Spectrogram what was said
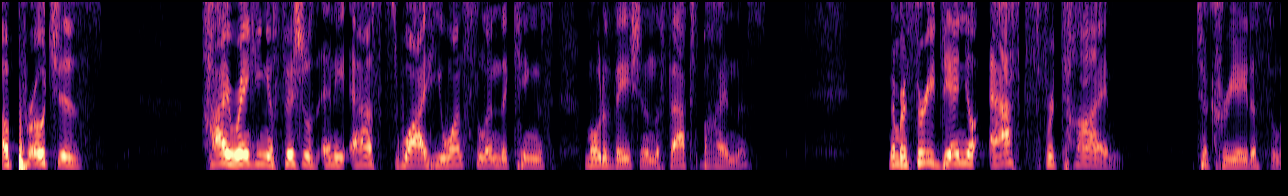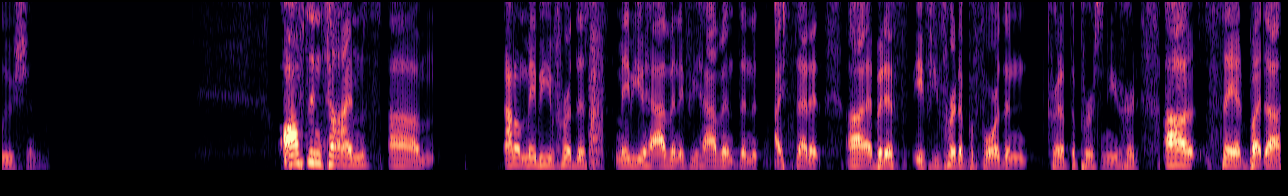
approaches high ranking officials and he asks why. He wants to learn the king's motivation and the facts behind this. Number three, Daniel asks for time to create a solution. Oftentimes, um, I don't maybe you've heard this, maybe you haven't. If you haven't, then I said it. Uh, but if, if you've heard it before, then credit the person you heard uh, say it. But, uh,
